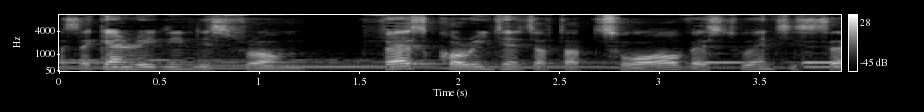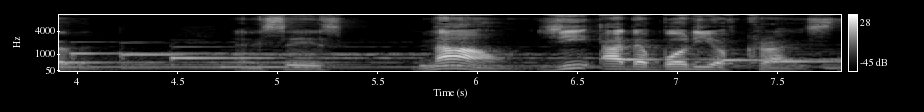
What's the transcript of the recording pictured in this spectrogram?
A second reading is from First Corinthians chapter 12 verse 27 and it says, "Now ye are the body of Christ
